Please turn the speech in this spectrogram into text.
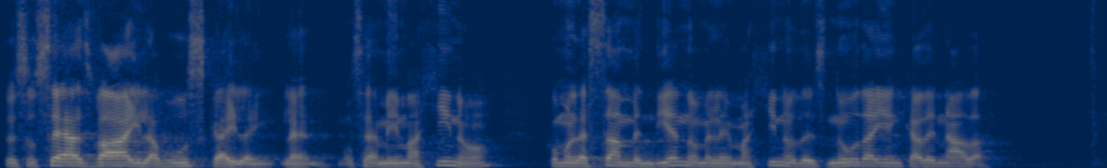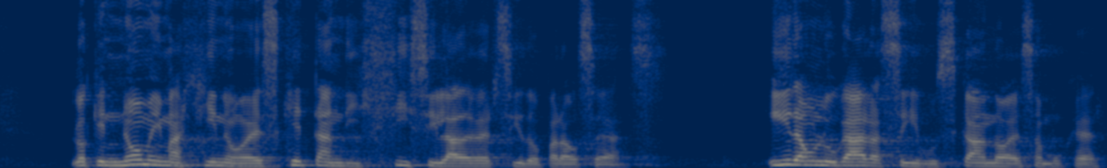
Entonces Oseas va y la busca y la, o sea, me imagino como la están vendiendo, me la imagino desnuda y encadenada. Lo que no me imagino es qué tan difícil ha de haber sido para Oseas ir a un lugar así buscando a esa mujer.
